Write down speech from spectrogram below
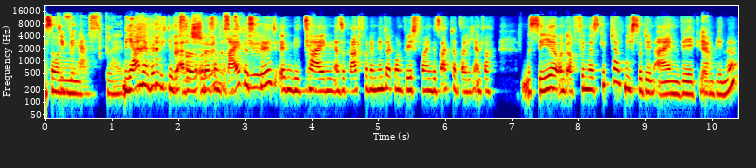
so ein, divers bleibt. Ja, ne, wirklich divers. Also, schön, oder so ein breites Bild irgendwie zeigen. Also gerade vor dem Hintergrund, wie ich es vorhin gesagt habe, weil ich einfach sehe und auch finde, es gibt halt nicht so den einen Weg ja. irgendwie. Ne?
